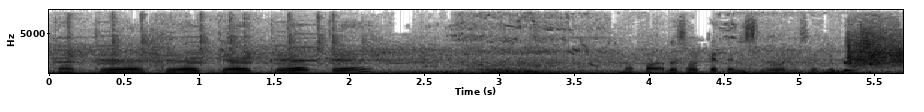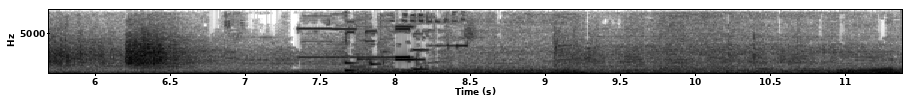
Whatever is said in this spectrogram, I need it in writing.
Kak, ke, ke, ke, ke, ke. Kenapa ada soketnya di sini? Oh, di soket. In.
